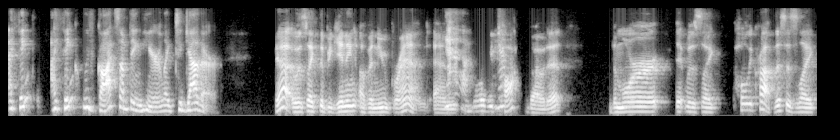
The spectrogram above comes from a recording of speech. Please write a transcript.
i think I think we've got something here, like together. Yeah, it was like the beginning of a new brand. And yeah. the more we yeah. talked about it, the more it was like, holy crap, this is like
